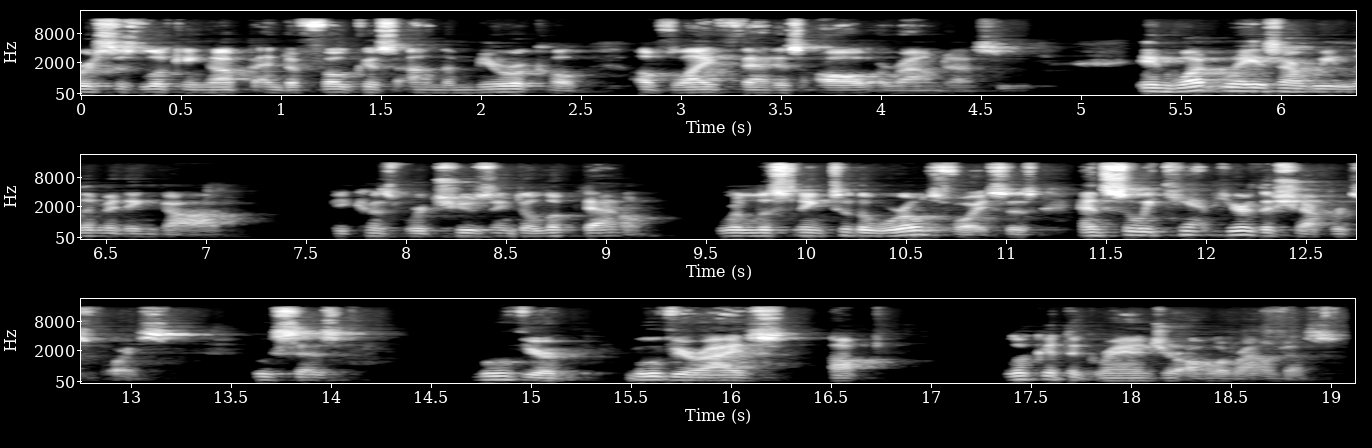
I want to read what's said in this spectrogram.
versus looking up and to focus on the miracle of life that is all around us. In what ways are we limiting God? Because we're choosing to look down. We're listening to the world's voices, and so we can't hear the shepherd's voice who says, Move your, move your eyes up Look at the grandeur all around us.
